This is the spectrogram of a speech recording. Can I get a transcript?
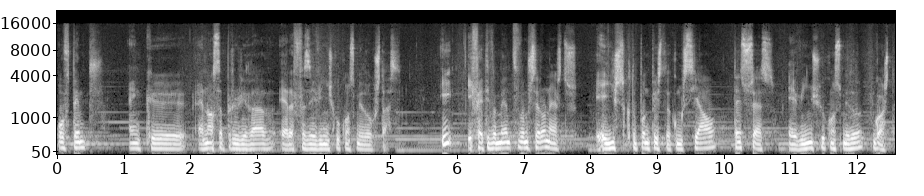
houve tempos em que a nossa prioridade era fazer vinhos que o consumidor gostasse. E, efetivamente, vamos ser honestos, é isto que, do ponto de vista comercial, tem sucesso. É vinhos que o consumidor gosta.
